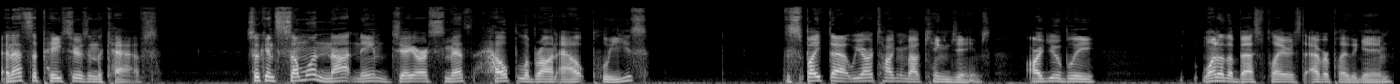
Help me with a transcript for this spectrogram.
and that's the Pacers and the Cavs. So, can someone not named J.R. Smith help LeBron out, please? Despite that, we are talking about King James, arguably one of the best players to ever play the game.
